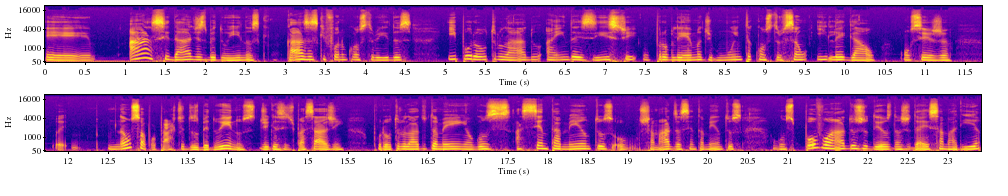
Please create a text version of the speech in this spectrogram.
Eh, há cidades beduínas, casas que foram construídas e, por outro lado, ainda existe o problema de muita construção ilegal, ou seja, eh, não só por parte dos beduínos, diga-se de passagem, por outro lado também alguns assentamentos, ou chamados assentamentos, alguns povoados judeus na Judéia e Samaria,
